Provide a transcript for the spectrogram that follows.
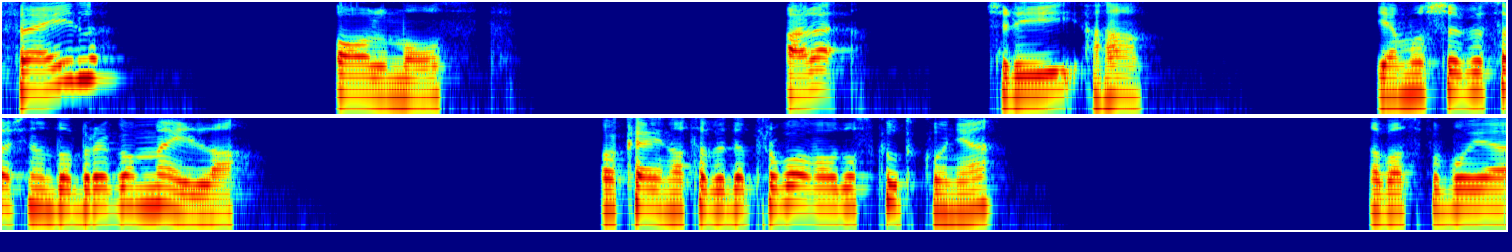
Fail? Almost. Ale. Czyli. Aha. Ja muszę wysłać na dobrego maila. Okej, no to będę próbował do skutku, nie? Dobra, spróbuję.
